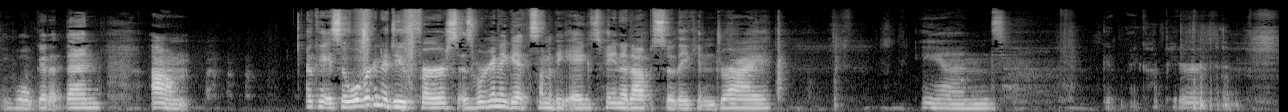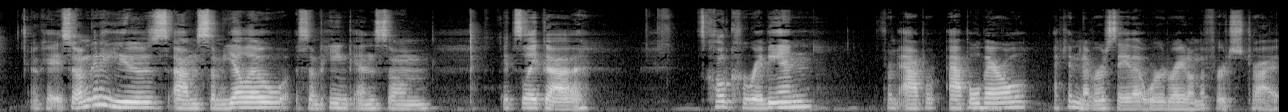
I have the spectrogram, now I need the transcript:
we'll get it then. Um, Okay, so what we're going to do first is we're going to get some of the eggs painted up so they can dry. And get my cup here. Okay, so I'm going to use um, some yellow, some pink, and some, it's like a, it's called Caribbean from Apple, Apple Barrel. I can never say that word right on the first try.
